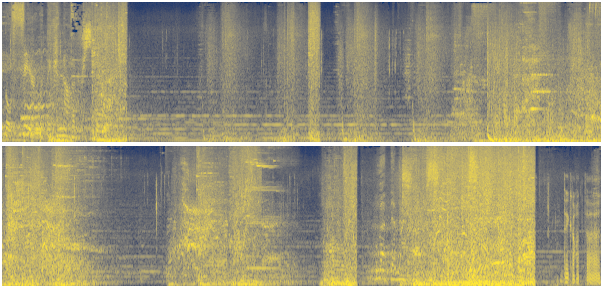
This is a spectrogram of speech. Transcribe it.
People fear what they cannot understand. They got that.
